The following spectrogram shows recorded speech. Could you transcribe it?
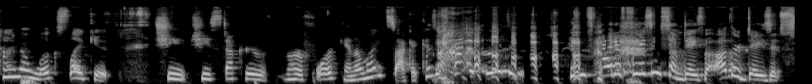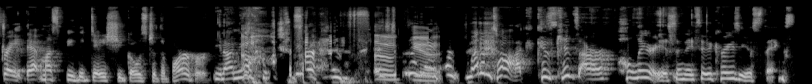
kind of looks like it, she, she stuck her, her fork in a light socket because it's kind of frizzy. it's kind of frizzy some days, but other days it's straight. That must be the day she goes to the barber. You know what I mean? Oh, so, let them talk because kids are hilarious and they say the craziest things.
